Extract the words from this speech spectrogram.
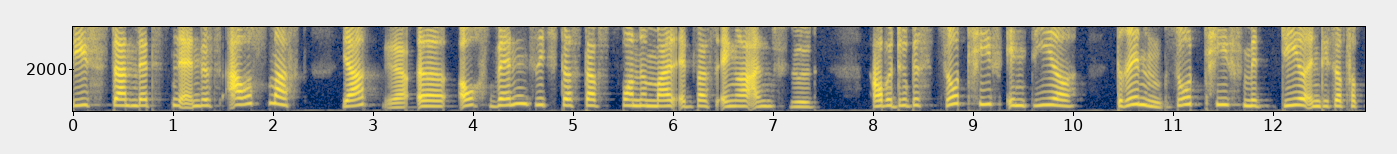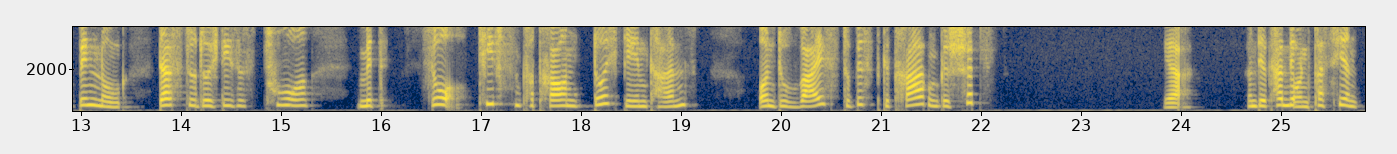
die es dann letzten Endes ausmacht. Ja, ja. Äh, auch wenn sich das da vorne mal etwas enger anfühlt. Aber du bist so tief in dir drin, so tief mit dir in dieser Verbindung, dass du durch dieses Tour mit so tiefstem Vertrauen durchgehen kannst und du weißt, du bist getragen, geschützt. Ja. Und dir kann nichts passieren.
